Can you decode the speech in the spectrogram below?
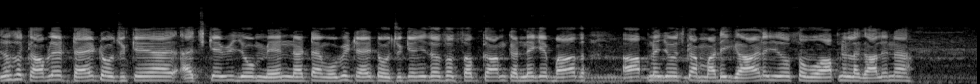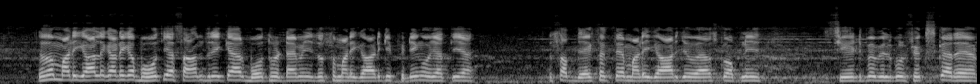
दोस्तों काबले टाइट हो चुके हैं एच के भी जो मेन नट हैं, वो भी टाइट हो चुके हैं। जी दोस्तों, सब काम करने के बाद आपने जो इसका माड़ी गार्ड है जी दोस्तों, वो आपने लगा लेना। है दोस्तों, माड़ी गार्ड लगाने का बहुत ही आसान तरीका है और बहुत थोड़े टाइम में दोस्तों, माड़ी गार्ड की फिटिंग हो जाती है। तो सब देख सकते हैं, माड़ी गार्ड जो है, उसको अपनी सीट पर बिल्कुल फिक्स कर रहे हैं।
